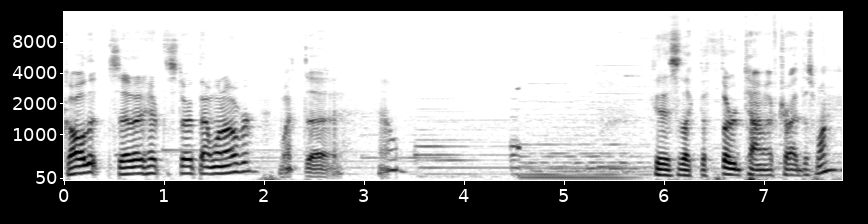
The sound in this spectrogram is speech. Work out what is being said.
Called it. Said I'd have to start that one over. What the hell? Okay, this is like the third time I've tried this one.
